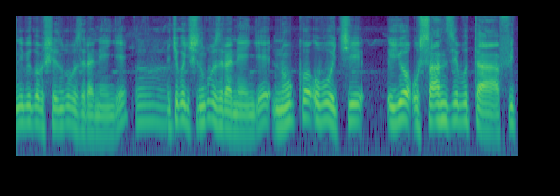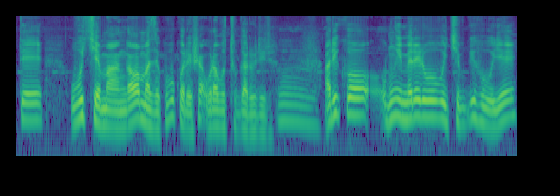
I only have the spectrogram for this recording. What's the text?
n'ibigo bishinzwe ubuziranenge ikigo gishinzwe ubuziranenge ni uko ubuki iyo usanze budafite ubukemanga wamaze kubukoresha urabutugarurira. Ariko umwimerere w'ubuki bw'ihuye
